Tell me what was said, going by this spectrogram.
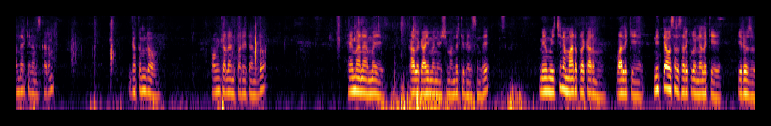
అందరికీ నమస్కారం. గతంలో పవన్ కళ్యాణ్ పర్యటనలో హేమ అనే అమ్మాయి కాలు గాయమనే విషయం అందరికీ తెలిసిందే. మేము ఇచ్చిన మాట ప్రకారం వాళ్ళకి నిత్యావసర సరుకులు నెలకి ఈరోజు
